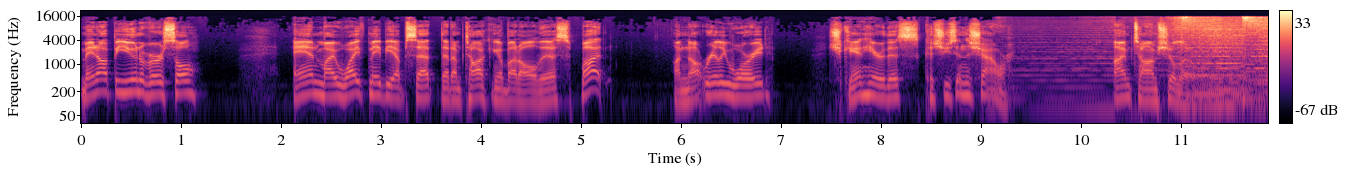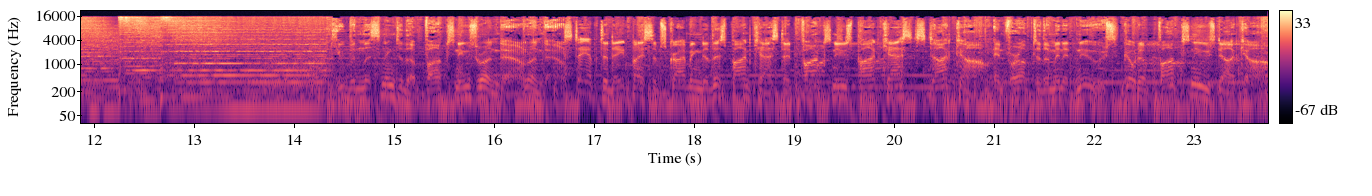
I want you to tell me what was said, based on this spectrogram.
may not be universal, and my wife may be upset that I'm talking about all this, but I'm not really worried. She can't hear this because she's in the shower. I'm Tom Shillue. Listening to the Fox News Rundown. Rundown. Stay up to date by subscribing to this podcast at foxnewspodcasts.com. And for up to the minute news, go to foxnews.com.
